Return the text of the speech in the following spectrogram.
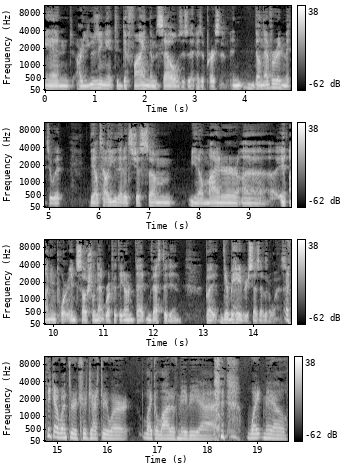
and are using it to define themselves as a, as a person. And they'll never admit to it. They'll tell you that it's just some you know minor uh, unimportant social network that they don't that invested in but their behavior says otherwise i think i went through a trajectory where like a lot of maybe uh, white male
